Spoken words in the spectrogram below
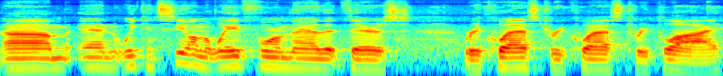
Um, and we can see on the waveform there that there's request, request, reply.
